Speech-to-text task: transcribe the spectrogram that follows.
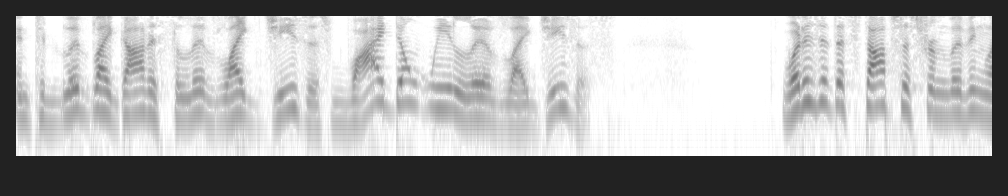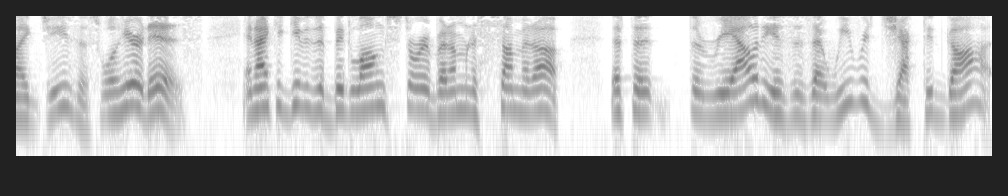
and to live like God is to live like Jesus, why don't we live like Jesus? What is it that stops us from living like Jesus? Well, here it is. And I could give you the big long story, but I'm going to sum it up. That the, the reality is, is that we rejected God.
